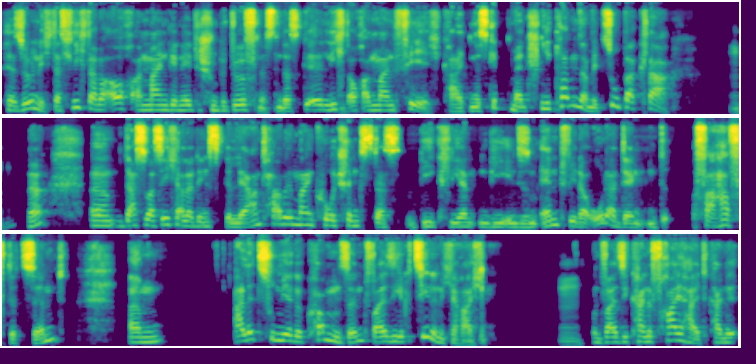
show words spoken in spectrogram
persönlich. Das liegt aber auch an meinen genetischen Bedürfnissen. Das äh, liegt mhm. auch an meinen Fähigkeiten. Es gibt Menschen, die kommen damit super klar. Mhm. Ne? Ähm, das, was ich allerdings gelernt habe in meinen Coachings, dass die Klienten, die in diesem Entweder-Oder-Denken verhaftet sind, ähm, alle zu mir gekommen sind, weil sie ihre Ziele nicht erreichen. Mhm. Und weil sie keine Freiheit, keine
